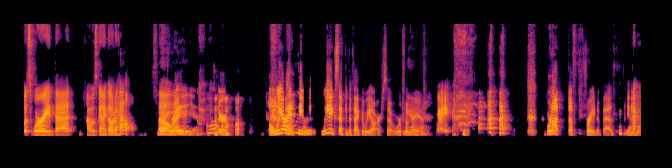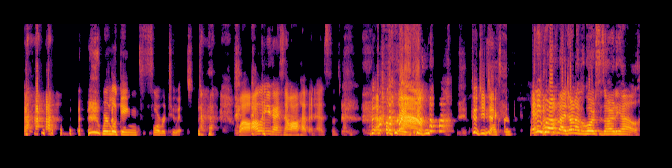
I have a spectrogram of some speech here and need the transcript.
was worried that I was going to go to hell. So, yeah, yeah, right? yeah, yeah. Sure. Well, we already I- see, we, we accepted the fact that we are, so we're fine. yeah, yeah. right. We're not afraid of that anymore. We're looking forward to it. well, I'll let you guys know how heaven is. That's fine. great. Could you, text us? Any world where I don't have a horse is already hell.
